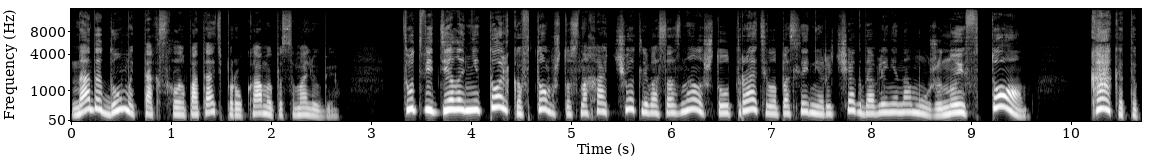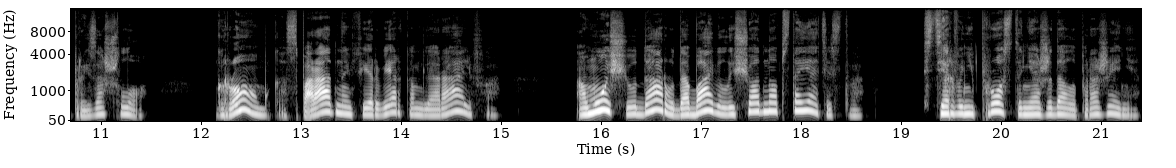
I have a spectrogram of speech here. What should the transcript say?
Надо думать так схлопотать по рукам и по самолюбию. Тут ведь дело не только в том, что сноха отчетливо осознала, что утратила последний рычаг давления на мужа, но и в том, как это произошло. Громко, с парадным фейерверком для Ральфа. А мощи удару добавил еще одно обстоятельство. Стерва не просто не ожидала поражения.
